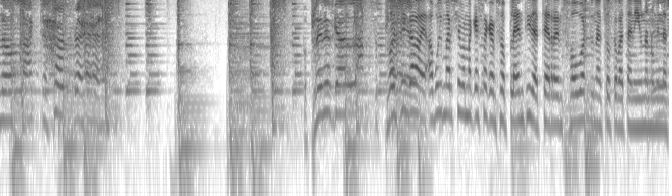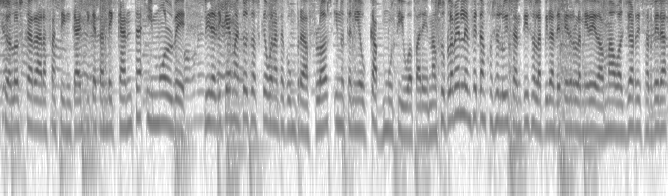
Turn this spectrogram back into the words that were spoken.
don't like to hurry. Doncs vinga, va, avui marxem amb aquesta cançó Plenty de Terrence Howard, un actor que va tenir una nominació a l'Oscar ara fa 5 anys i que també canta i molt bé. Li dediquem a tots els que heu anat a comprar flors i no teníeu cap motiu aparent. El suplement l'hem fet en José Luis Santiso, la Pilar de Pedro, la Mireia Dalmau, el Jordi Cervera,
